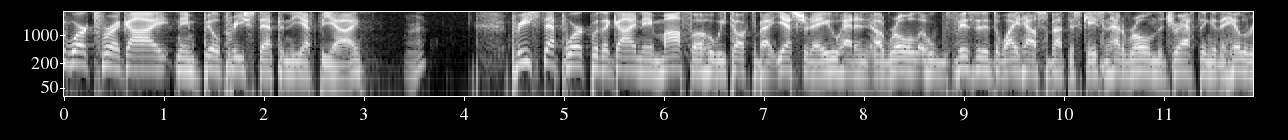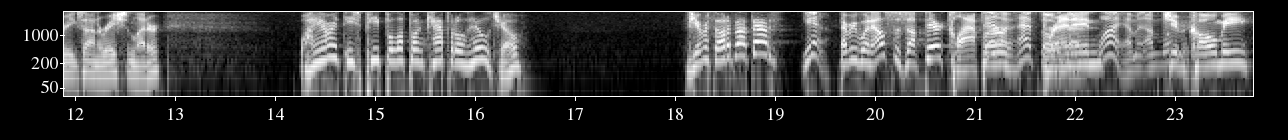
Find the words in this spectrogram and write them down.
worked for a guy named Bill Priestap in the FBI. All right. Priestap worked with a guy named Moffa, who we talked about yesterday, who had an, a role, who visited the White House about this case and had a role in the drafting of the Hillary exoneration letter. Why aren't these people up on Capitol Hill, Joe? Have you ever thought about that? Yeah. Everyone else is up there. Clapper, Yeah, I have thought. Brennan, Why? I mean, I'm Jim. Comey.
